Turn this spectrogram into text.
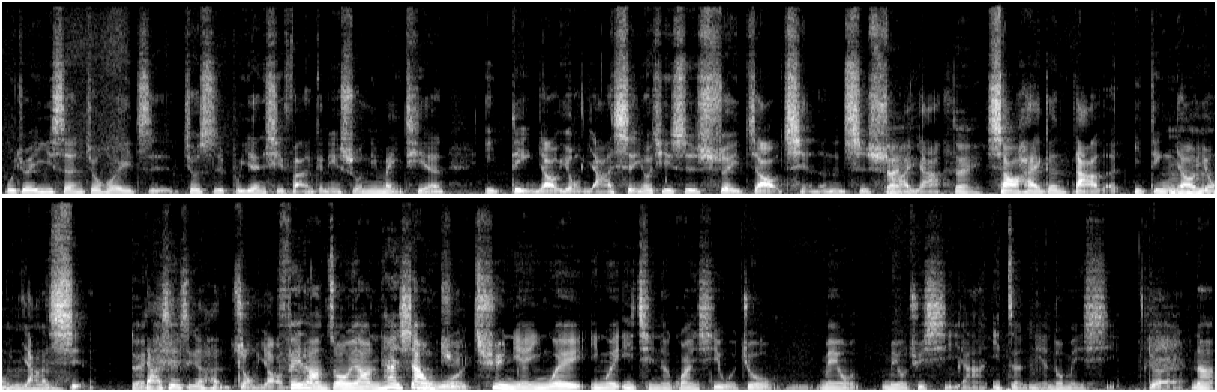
我觉得医生就会一直就是不厌其烦跟你说，你每天一定要用牙线，尤其是睡觉前的那次刷牙。对，小孩跟大人一定要用牙线。对，牙线是一个很重要的，非常重要。你看，像我去年因为因为疫情的关系，我就没有没有去洗牙，一整年都没洗。对，那。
